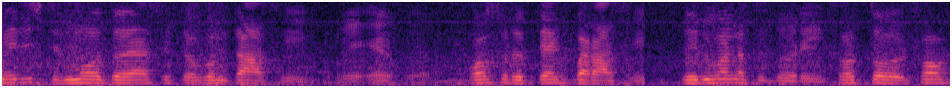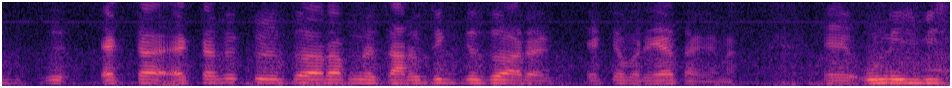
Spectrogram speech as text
ম্যাজিস্ট্রেট মহোদয় আসে, তখন তো আসি বছরে তো একবার আসি, জরিমানা তো ধরেই। শত সব একটা একটা ফ্যাক্টরি তো আর আপনার চারদিক দিয়ে তো আর একেবারে ইয়ে থাকে না। উনিশ বিশ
